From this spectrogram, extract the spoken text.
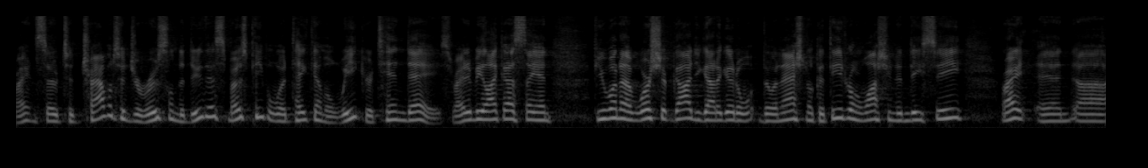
right? And so to travel to Jerusalem to do this, most people would take them a week or 10 days, right? It'd be like us saying, if you want to worship God, you got to go to the National Cathedral in Washington, D.C., right? And, uh,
